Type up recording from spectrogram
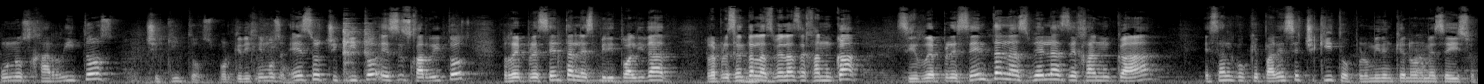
unos jarritos chiquitos, porque dijimos, esos chiquitos, esos jarritos representan la espiritualidad, representan las velas de Hanukkah. Si representan las velas de Hanukkah, es algo que parece chiquito, pero miren qué enorme se hizo.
